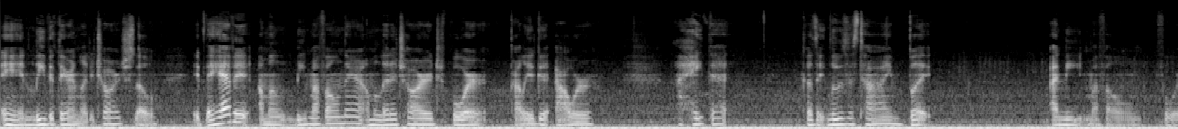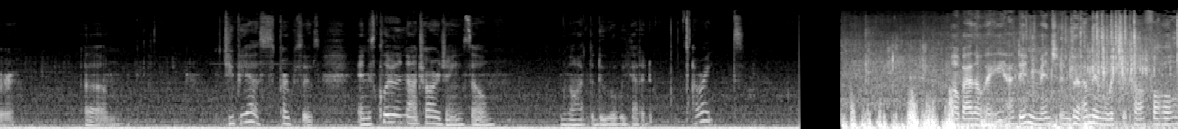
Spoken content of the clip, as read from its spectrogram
and leave it there and let it charge. So if they have it, I'm gonna leave my phone there. I'm gonna let it charge for probably a good hour. I hate that because it loses time, but I need my phone for um, GPS purposes, and it's clearly not charging. So we're gonna have to do what we gotta do. All right. Oh, by the way, I didn't mention, but I'm in Wichita Falls.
